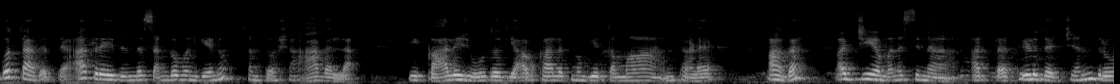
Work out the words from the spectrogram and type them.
ಗೊತ್ತಾಗುತ್ತೆ. ಆದರೆ ಇದರಿಂದ ಸಂಗವನಿಗೇನು ಸಂತೋಷ ಆಗಲ್ಲ. ಈ ಕಾಲೇಜ್ ಓದೋದು ಯಾವ ಕಾಲಕ್ಕೆ ಮುಗಿಯುತ್ತಮ್ಮ ಅಂತಾಳೆ. ಆಗ ಅಜ್ಜಿಯ ಮನಸ್ಸಿನ ಅರ್ಥ ತಿಳಿದ ಚಂದ್ರು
